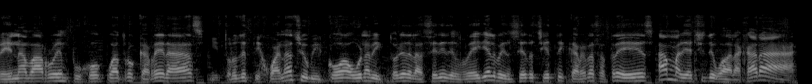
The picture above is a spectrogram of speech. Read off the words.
Efraín Navarro empujó cuatro carreras y Toros de Tijuana se ubicó a una victoria de la Serie del Rey al vencer siete carreras a tres a Mariachis de Guadalajara.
